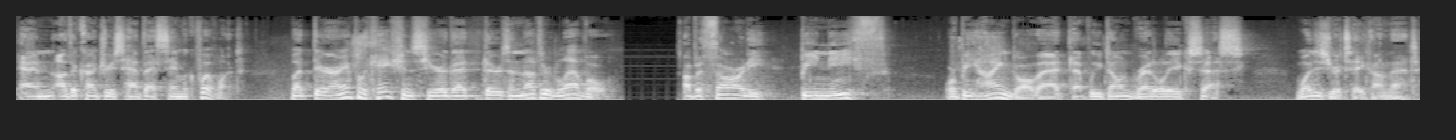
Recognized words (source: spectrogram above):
And other countries have that same equivalent. But there are implications here that there's another level of authority beneath or behind all that that we don't readily access. What is your take on that?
